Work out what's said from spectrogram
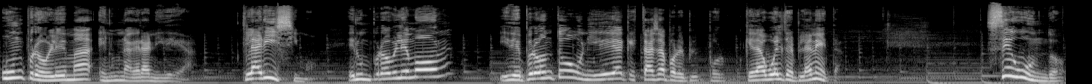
un problema en una gran idea? clarísimo. Era un problemón y de pronto una idea que estalla por el, que da vuelta el planeta. Segundo,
